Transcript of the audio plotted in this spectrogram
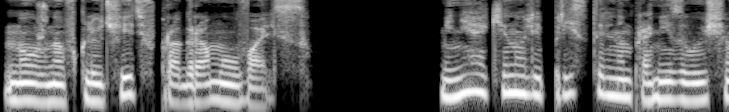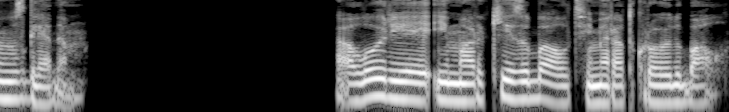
«Нужно включить в программу вальс», меня окинули пристальным пронизывающим взглядом. Алория и маркиз Балтимер откроют бал.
